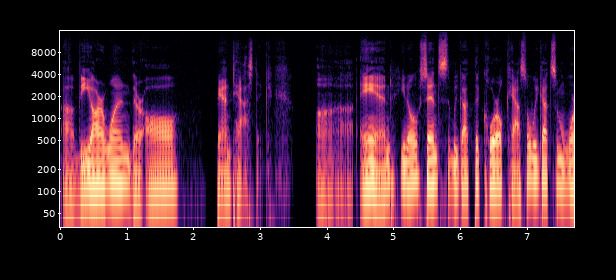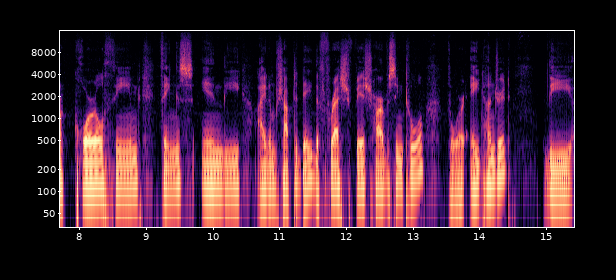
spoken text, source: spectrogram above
uh, vr one. They're all fantastic uh, and you know, since we got the coral castle, we got some more coral themed things in the item shop today. The fresh fish harvesting tool for 800, the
